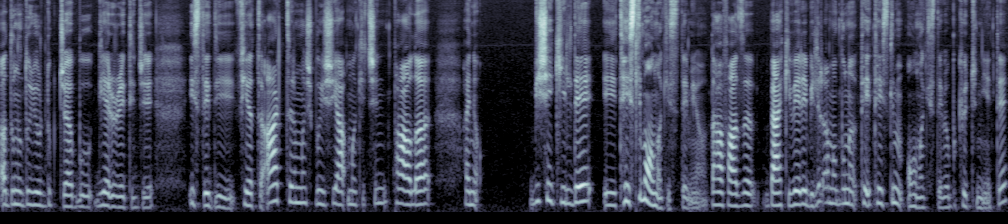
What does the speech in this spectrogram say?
adını duyurdukça bu diğer üretici istediği fiyatı arttırmış bu işi yapmak için. Paula hani bir şekilde e, teslim olmak istemiyor. Daha fazla belki verebilir ama buna te teslim olmak istemiyor bu kötü niyete.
